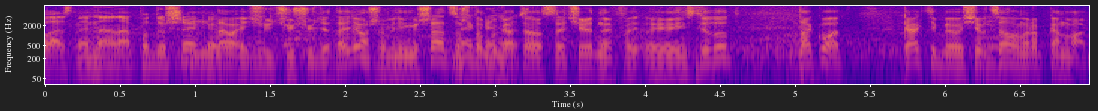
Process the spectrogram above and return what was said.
Ну, классно. На, на по душе. Как- Давай еще чуть-чуть отойдем, чтобы не мешаться, Да, чтобы конечно. готовился очередной э, институт. Так вот, как тебе вообще в целом рэп-канва?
